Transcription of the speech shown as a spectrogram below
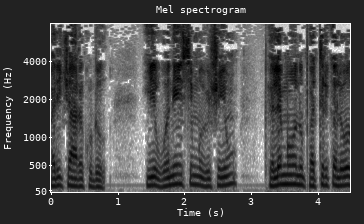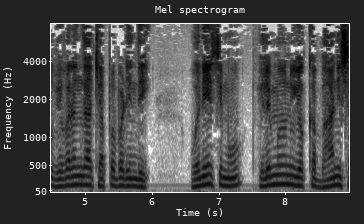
పరిచారకుడు. ఈ ఒనేసిము విషయం ఫిలెమోను పత్రికలో వివరంగా చెప్పబడింది. ఒనేసిము ఫిలెమోను యొక్క బానిస.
